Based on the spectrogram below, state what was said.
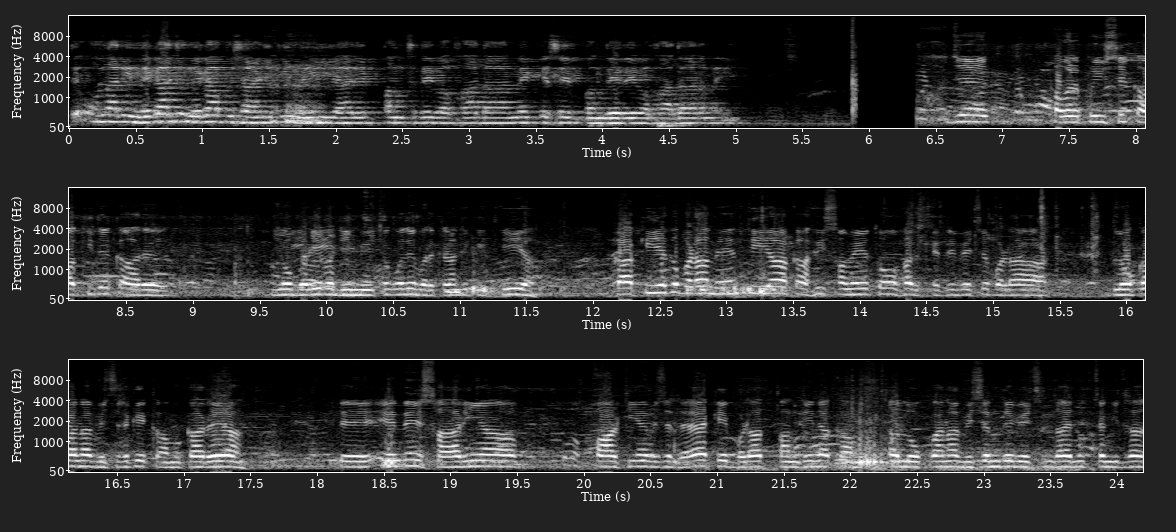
ਤੇ ਉਹਨਾਂ ਦੀ ਨਿਗਾਹ 'ਚ ਨਿਗਾਹ ਪਛਾਣੀ ਕਿ ਨਹੀਂ ਯਾਰ ਇਹ ਪੰਥ ਦੇ ਵਫਾਦਾਰ ਨੇ, ਕਿਸੇ ਬੰਦੇ ਦੇ ਵਫਾਦਾਰ ਨਹੀਂ। ਜੇ ਅਵਲਪ੍ਰੀਤ ਸਿੰਘ ਕਾਕੀ ਦੇ ਘਰ ਜੋ ਬੜੀ ਵੱਡੀ ਮੀਟਿੰਗ ਉਹਦੇ ਵਰਕਰਾਂ ਦੀ ਕੀਤੀ ਆ, ਕਾਕੀ ਇੱਕ ਬੜਾ ਮਿਹਨਤੀ ਆ, ਕਾਫੀ ਸਮੇਂ ਤੋਂ ਹਲਕੇ ਦੇ ਵਿੱਚ ਬੜਾ ਲੋਕਾਂ ਨਾਲ ਵਿਚਰ ਕੇ ਕੰਮ ਕਰ ਰਿਹਾ। ਤੇ ਇਹਨੇ ਸਾਰੀਆਂ ਪਾਰਟੀਆਂ ਵਿੱਚ ਰਹਿ ਕੇ ਬੜਾ ਤਨਦੀ ਨਾਲ ਕੰਮ ਕੀਤਾ, ਲੋਕਾਂ ਨਾਲ ਵਿਚਰਨ ਦੇ ਵੇਚਣ ਦਾ ਇਹਨੂੰ ਚੰਗੀ ਤਰ੍ਹਾਂ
